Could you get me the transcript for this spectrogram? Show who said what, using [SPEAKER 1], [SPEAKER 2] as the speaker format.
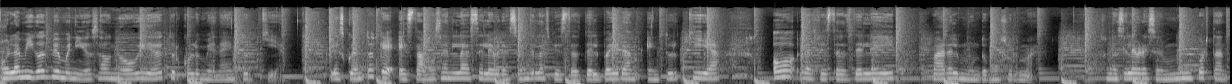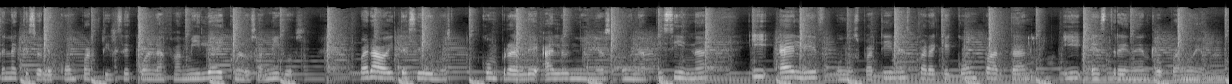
[SPEAKER 1] Hola amigos, bienvenidos a un nuevo video de Tour Colombiana en Turquía. Les cuento que estamos en la celebración de las fiestas del Bayram en Turquía o las fiestas del Eid para el mundo musulmán. Es una celebración muy importante en la que suele compartirse con la familia y con los amigos. Para hoy decidimos comprarle a los niños una piscina y a Elif unos patines para que compartan y estrenen ropa nueva.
